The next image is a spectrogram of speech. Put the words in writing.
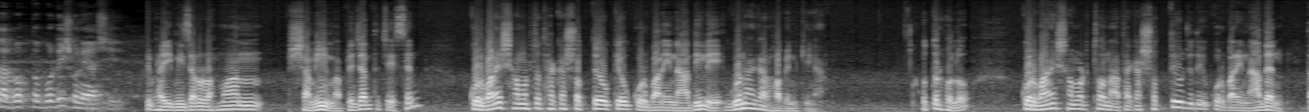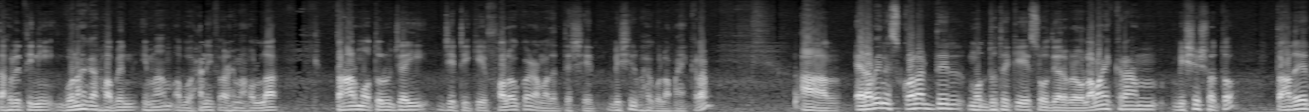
তার বক্তব্যটি শুনে আসি। ভাই, মিজানুর রহমান, শামীম, আপনি জানতে চেয়েছেন, কোরবানির সামর্থ্য থাকা সত্ত্বেও কেউ কোরবানি না দিলে গুণাগার হবেন কিনা? উত্তর হলো, কোরবানির সামর্থ্য না থাকা সত্ত্বেও যদি কোরবানি না দেন, তাহলে তিনি গুণাগার হবেন ইমাম আবু হানিফ রহমাহুল্লাহ। তাঁর মত অনুযায়ী যেটিকে ফলো করে আমাদের দেশের বেশিরভাগ ওলামা একরাম আর এরাবিন স্কলারদের মধ্য থেকে সৌদি আরবের ওলামা একরাম বিশেষত তাদের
